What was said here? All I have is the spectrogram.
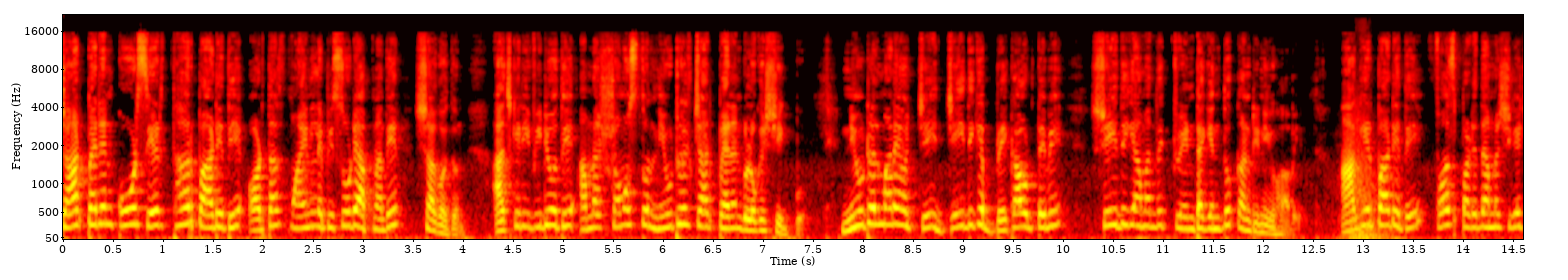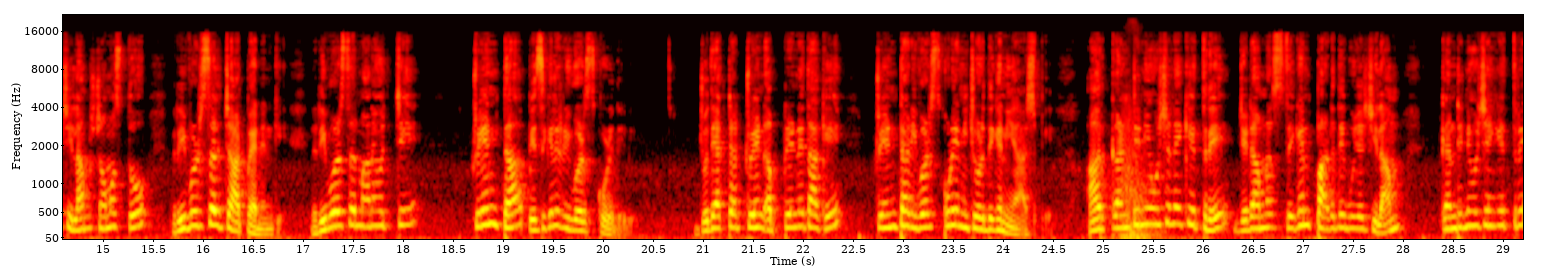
চার্ট প্যাটার্ন কোর্সের থার্ড পার্টিতে অর্থাৎ ফাইনাল এপিসোডে আপনাদের স্বাগতম। আজকের এই ভিডিওতে আমরা সমস্ত নিউট্রাল চার্ট প্যাটার্নগুলোকে শিখব। নিউট্রাল মানে হচ্ছে যেই দিকে ব্রেকআউট দেবে, সেই দিকে আমাদের ট্রেনটা কিন্তু কন্টিনিউ হবে। আগের পার্টিতে ফার্স্ট পার্টিতে আমরা শিখেছিলাম সমস্ত রিভার্সাল চার্ট প্যাটার্নকে রিভার্সাল মানে হচ্ছে ট্রেনটা বেসিক্যালি রিভার্স করে দেবে। যদি একটা ট্রেন আপ ট্রেনে থাকে ট্রেনটা রিভার্স করে নিচের দিকে নিয়ে আসবে। আর কন্টিনিউশনের ক্ষেত্রে, যেটা আমরা সেকেন্ড পার্টিতে বুঝেছিলাম কন্টিনিউশনের ক্ষেত্রে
